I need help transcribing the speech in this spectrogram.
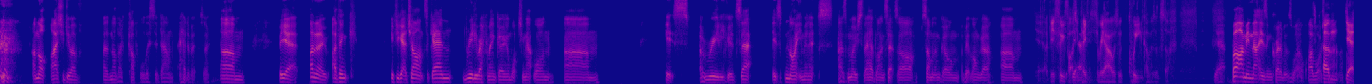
I'm not. I actually do have another couple listed down ahead of it. So, um, but yeah, I don't know. I think if you get a chance again, really recommend going and watching that one. Um, it's a really good set. It's 90 minutes, as most of the headline sets are. Some of them go on a bit longer. Um, Yeah, I'd be a Foo Fighters. Yeah. You played for three hours with Queen covers and stuff. Yeah, but I mean that is incredible as well. I watched Um, that. yeah,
